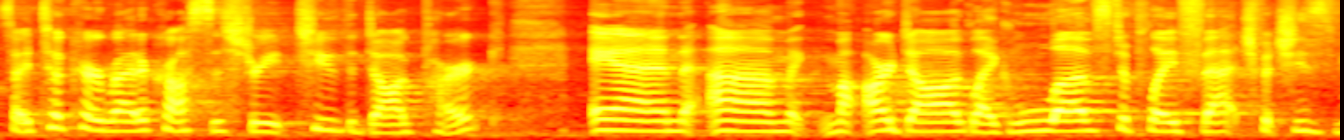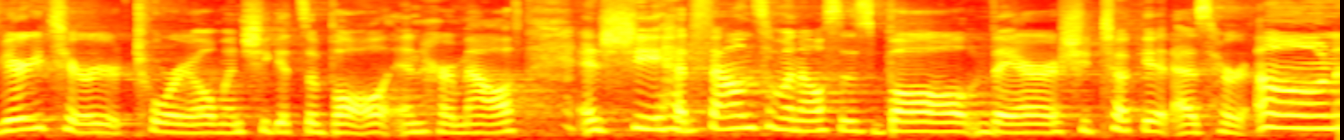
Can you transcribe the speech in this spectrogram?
So I took her right across the street to the dog park. And um, my, our dog like loves to play fetch, but she's very territorial when she gets a ball in her mouth. And she had found someone else's ball there. She took it as her own.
